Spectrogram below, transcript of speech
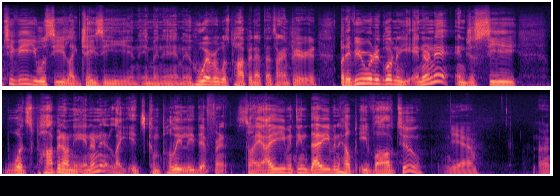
MTV, you will see like Jay Z and Eminem and whoever was popping at that time period. But if you were to go to the internet and just see what's popping on the internet, like it's completely different. So I, I even think that even helped evolve too. Yeah. Uh,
